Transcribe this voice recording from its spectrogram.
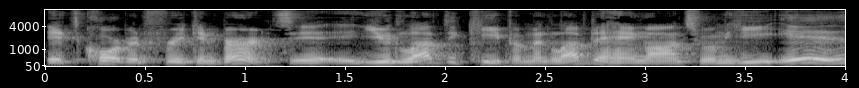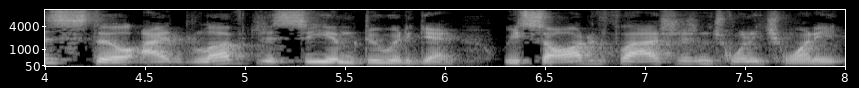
it's Corbin freaking Burnes. You'd love to keep him and love to hang on to him. He is still. I'd love to see him do it again. We saw it in flashes in 2020.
